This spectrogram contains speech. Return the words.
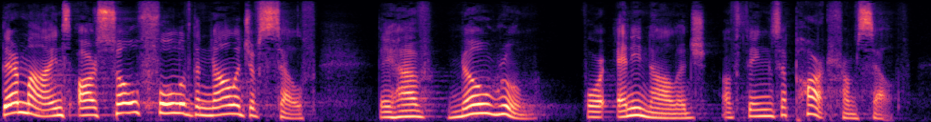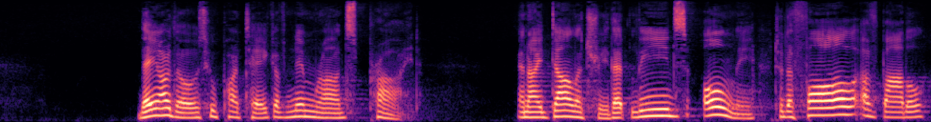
Their minds are so full of the knowledge of self, they have no room for any knowledge of things apart from self. They are those who partake of Nimrod's pride, an idolatry that leads only to the fall of Babel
